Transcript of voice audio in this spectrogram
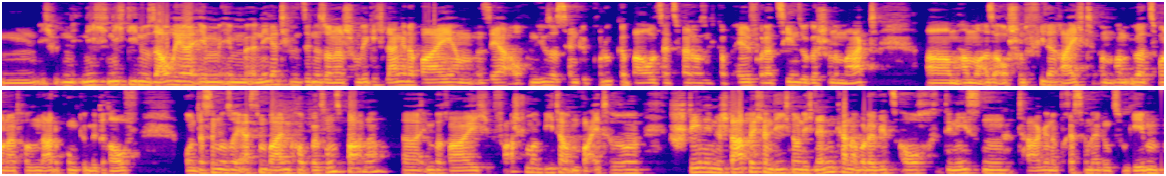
hm, ich, nicht, nicht Dinosaurier im, im negativen Sinne, sondern schon wirklich lange dabei, haben sehr auch ein user-centric Produkt gebaut, seit 2011 oder 10 sogar schon im Markt ähm, haben also auch schon viel erreicht, ähm, haben über 200.000 Ladepunkte mit drauf. Und das sind unsere ersten beiden Kooperationspartner äh, im Bereich Fahrstromanbieter und weitere stehen in den Startlöchern, die ich noch nicht nennen kann, aber da wird es auch die nächsten Tage eine Pressemeldung zu geben,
